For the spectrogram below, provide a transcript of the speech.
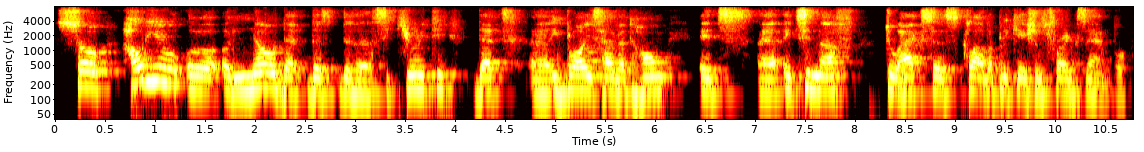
So how do you uh, know that the, the security that uh, employees have at home it's uh, it's enough to access cloud applications, for example.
